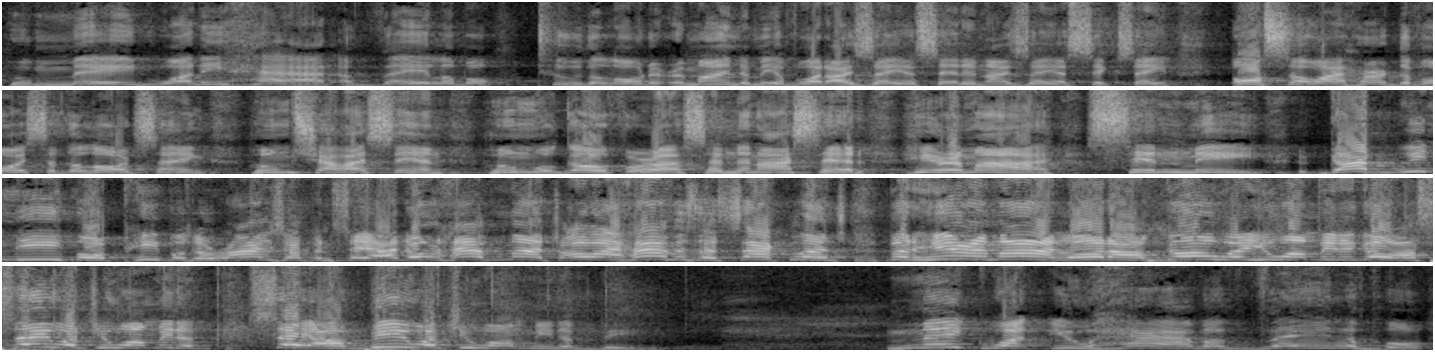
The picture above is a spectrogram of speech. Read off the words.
who made what he had available to the Lord. It reminded me of what Isaiah said in Isaiah 6 8. Also, I heard the voice of the Lord saying, Whom shall I send? Whom will go for us? And then I said, Here am I, send me. God, we need more people to rise up and say, I don't have much. All I have is a sack lunch, but here am I, Lord. I'll go where you want me to go. I'll say what you want me to say. I'll be what you want me to be. Make what you have available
